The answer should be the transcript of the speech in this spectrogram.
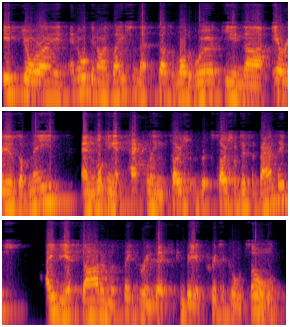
If you're a, an organisation that does a lot of work in uh, areas of need and looking at tackling social, social disadvantage, ABS data and the SEIFA index can be a critical tool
